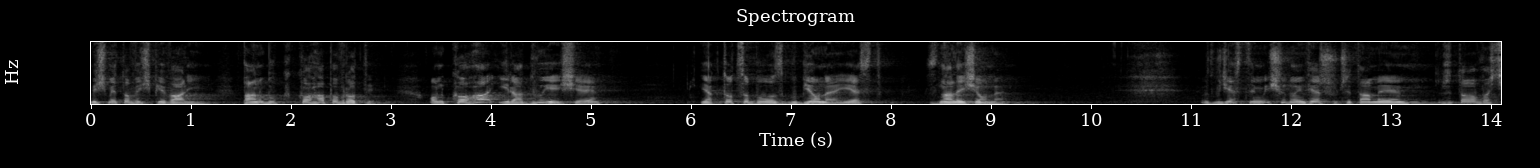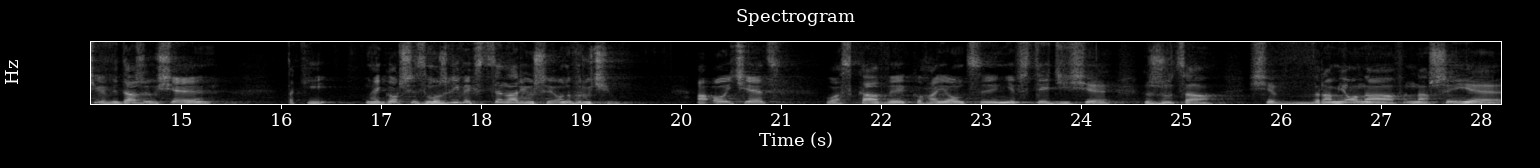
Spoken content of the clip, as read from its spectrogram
Myśmy to wyśpiewali. Pan Bóg kocha powroty. On kocha i raduje się, jak to, co było zgubione, jest znalezione. W 27 wierszu czytamy, że to właściwie wydarzył się taki najgorszy z możliwych scenariuszy. On wrócił, a ojciec łaskawy, kochający, nie wstydzi się, rzuca się w ramiona, na szyję,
